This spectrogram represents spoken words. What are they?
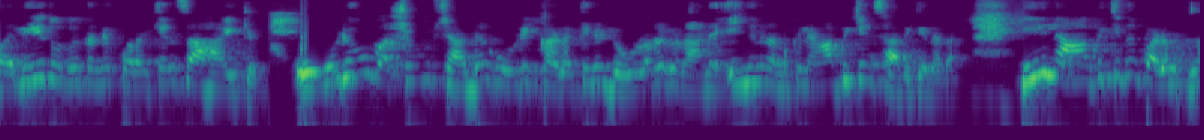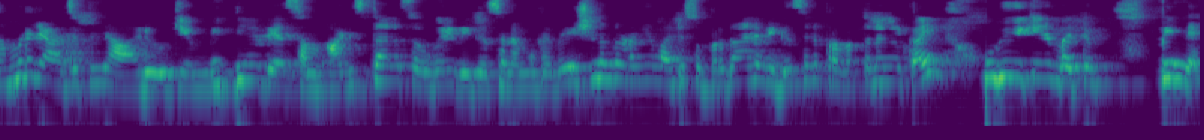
വലിയ തോതിൽ തന്നെ കുറയ്ക്കാൻ സഹായിക്കും. ഓരോ വർഷവും ശതകോടി കണക്കിന് ഡോളറുകളാണ് ഇങ്ങനെ നമുക്ക് ലാഭിക്കാൻ സാധിക്കുന്നത്. ഈ ലാഭിക്കുന്ന പണം നമ്മുടെ രാജ്യത്തിന്റെ ആരോഗ്യം വിദ്യാഭ്യാസം അടിസ്ഥാന സൗകര്യ വികസനം ഗവേഷണം തുടങ്ങിയ മറ്റു സുപ്രധാന വികസന പ്രവർത്തനങ്ങൾക്കായി ഉപയോഗിക്കാനും പറ്റും. പിന്നെ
